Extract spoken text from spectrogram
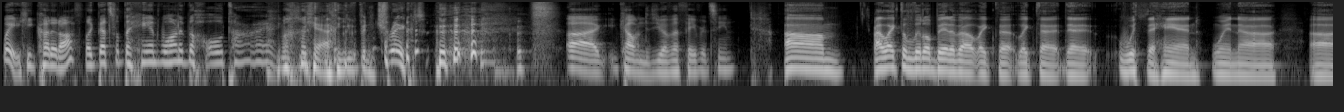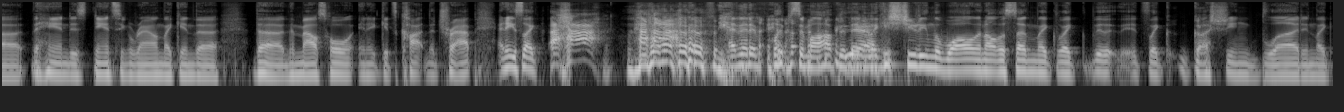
wait, he cut it off? Like that's what the hand wanted the whole time. Yeah, you've been tricked. uh, Calvin, did you have a favorite scene? Um, I liked a little bit about like the like the the with the hand when uh uh the hand is dancing around like in the the the mouse hole and it gets caught in the trap and he's like aha, ha and then it flips him off and then Yeah. like he's shooting the wall and all of a sudden like like the it's like gushing blood and like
